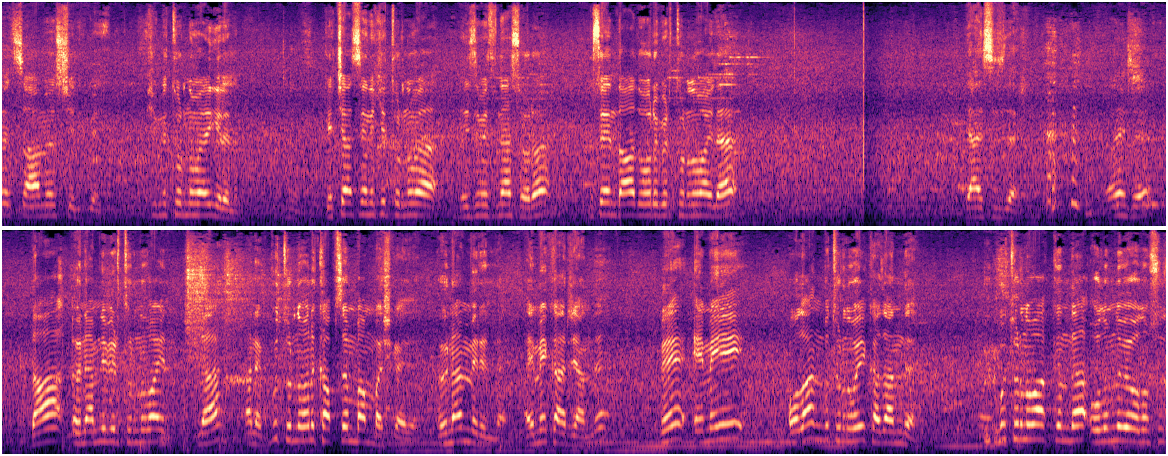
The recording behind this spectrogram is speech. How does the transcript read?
Evet Sami Özçelik Bey. Şimdi turnuvaya gelelim. Geçen seneki turnuva hezimetinden sonra bu sene daha doğru bir turnuvayla yani sizler. Neyse. Daha önemli bir turnuvayla hani bu turnuvanın kapsamı bambaşkaydı. Önem verildi. Emek harcandı ve emeği olan bu turnuvayı kazandı. Bu turnuva hakkında olumlu ve olumsuz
